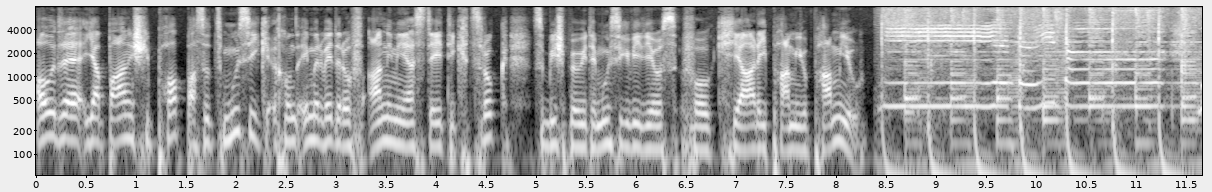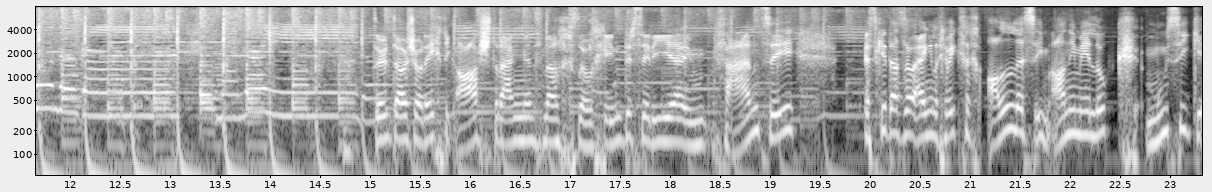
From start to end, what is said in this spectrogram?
Auch der japanische Pop, also die Musik, kommt immer wieder auf Anime-Ästhetik zurück. Zum Beispiel in den Musikvideos von Chiari Pamiu Pamiu. Tönt auch schon richtig anstrengend nach so Kinderserien im Fernsehen. Es gibt also eigentlich wirklich alles im Anime-Look. Musik,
